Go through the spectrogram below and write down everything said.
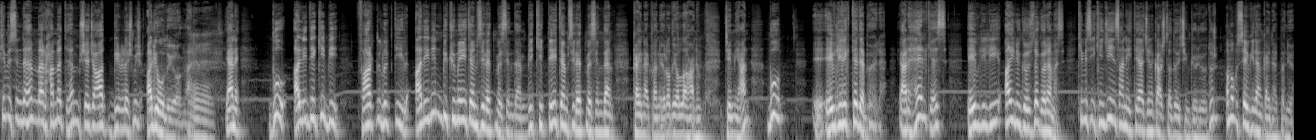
Kimisinde hem merhamet hem şecaat birleşmiş Ali oluyor onlar. Evet. Yani bu Ali'deki bir farklılık değil. Ali'nin bir kümeyi temsil etmesinden, bir kitleyi temsil etmesinden kaynaklanıyor radıyallahu anhum cemiyen. Bu e, evlilikte de böyle. Yani herkes evliliği aynı gözle göremez. Kimisi ikinci insan ihtiyacını karşıladığı için görüyordur ama bu sevgiden kaynaklanıyor.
